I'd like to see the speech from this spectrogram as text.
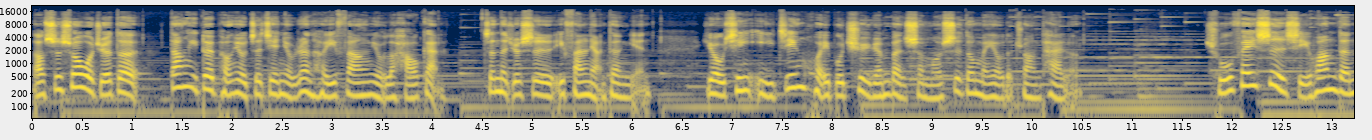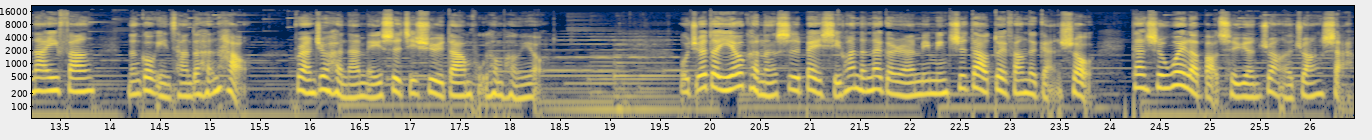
老实说，我觉得当一对朋友之间有任何一方有了好感，真的就是一翻两瞪眼，友情已经回不去原本什么事都没有的状态了。除非是喜欢的那一方能够隐藏得很好，不然就很难没事继续当普通朋友。我觉得也有可能是被喜欢的那个人明明知道对方的感受，但是为了保持原状而装傻。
